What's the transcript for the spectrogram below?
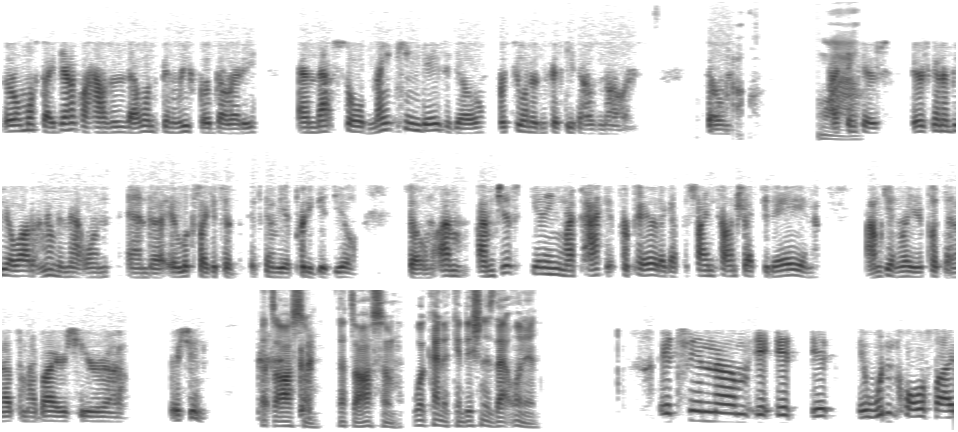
They're almost identical houses. That one's been refurbed already, and that sold 19 days ago for two hundred and fifty thousand dollars. So Wow. I think there's there's going to be a lot of room in that one, and uh, it looks like it's a it's going to be a pretty good deal. So I'm I'm just getting my packet prepared. I got the signed contract today, and I'm getting ready to put that out to my buyers here uh, very soon. That's awesome. That's awesome. What kind of condition is that one in? It's in um, it, it it it wouldn't qualify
